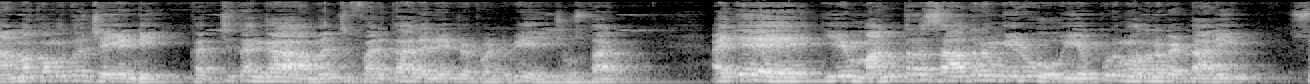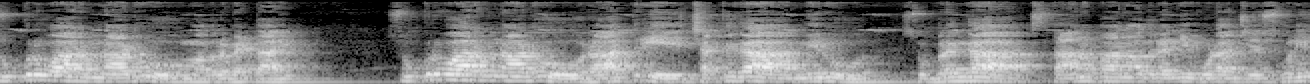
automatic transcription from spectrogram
నమ్మకంతో చేయండి. ఖచ్చితంగా మంచి ఫలితాలు అనేటటువంటివి చూస్తారు. అయితే ఈ మంత్ర సాధన మీరు ఎప్పుడు మొదలు పెట్టాలి? శుక్రవారం నాడు మొదలు పెట్టాలి. శుక్రవారం నాడు రాత్రి చక్కగా మీరు శుభ్రంగా స్థానపానాదులన్నీ కూడా చేసుకుని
